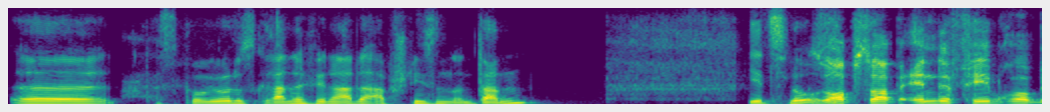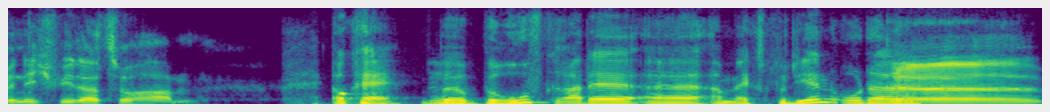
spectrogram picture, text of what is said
äh, das Coriolis Grande Finale abschließen und dann geht's los. So ab, so ab Ende Februar bin ich wieder zu haben. Okay, Hm. Be Beruf gerade äh, am explodieren oder? Äh,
